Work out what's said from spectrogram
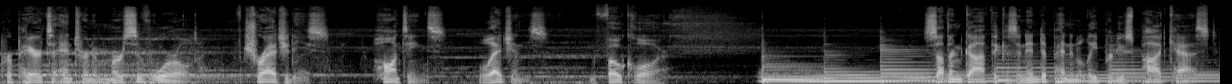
Prepare to enter an immersive world of tragedies, hauntings, legends, and folklore. Southern Gothic is an independently produced podcast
